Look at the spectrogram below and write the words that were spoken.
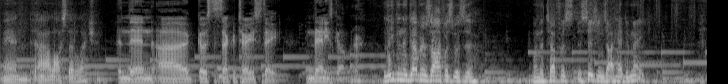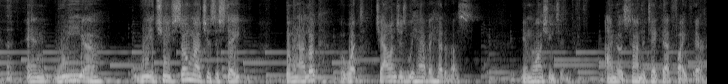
And I lost that election. And then uh, goes to Secretary of State. And then he's governor. Leaving the governor's office was a, one of the toughest decisions I had to make. And we, uh, we achieved so much as a state, but when I look at what challenges we have ahead of us in Washington, I know it's time to take that fight there.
